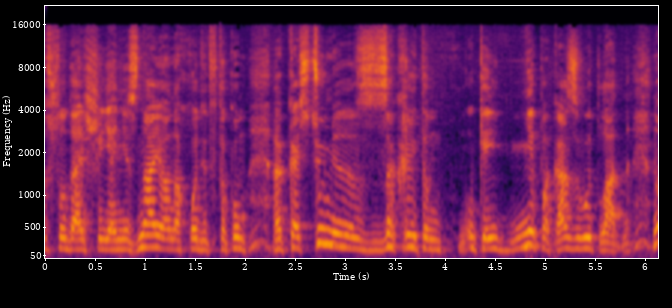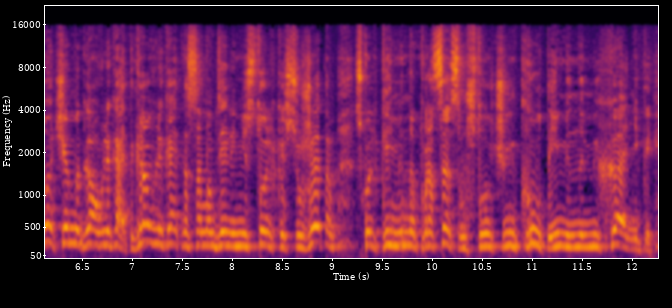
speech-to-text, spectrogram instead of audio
Что дальше, я не знаю. Она ходит в таком э, костюме с закрытым. Окей, не показывают, ладно. Но чем игра увлекает? Игра увлекает на самом деле не столько сюжетом, сколько именно процессом, что очень круто, именно механикой,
